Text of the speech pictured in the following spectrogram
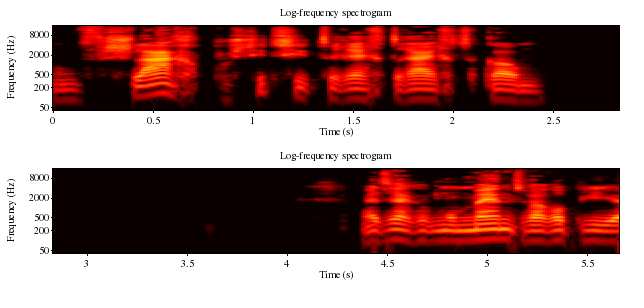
een verslagen positie terecht dreigt te komen. Het is eigenlijk het moment waarop je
